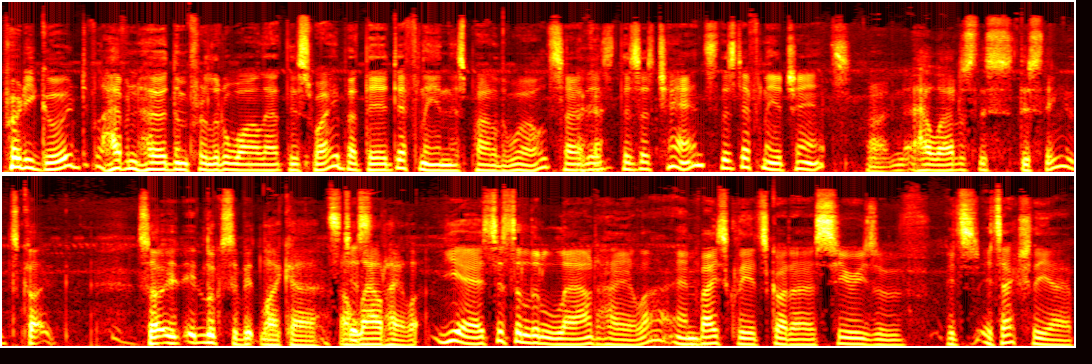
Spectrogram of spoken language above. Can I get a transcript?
pretty good. I haven't heard them for a little while out this way, but they're definitely in this part of the world. So okay. there's there's a chance. There's definitely a chance. Right. How loud is this this thing? It's got, so it, it looks a bit like a, a just, loudhailer. Yeah, it's just a little loudhailer, and basically it's got a series of. It's it's actually a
